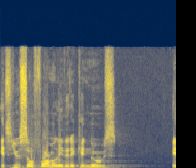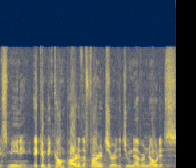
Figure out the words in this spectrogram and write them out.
it's used so formally that it can lose its meaning. It can become part of the furniture that you never notice.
